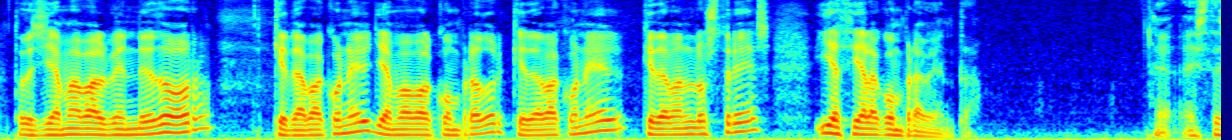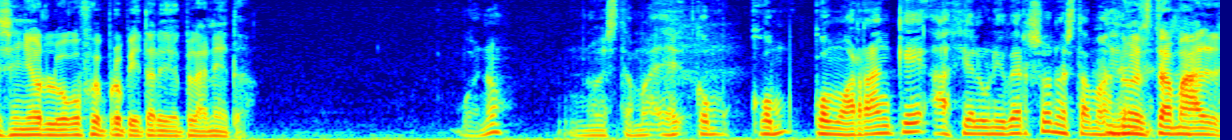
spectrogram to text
Entonces llamaba al vendedor, quedaba con él, llamaba al comprador, quedaba con él, quedaban los tres y hacía la compraventa. Este señor luego fue propietario de Planeta. Bueno, no está mal. Eh, como, arranque hacia el universo no está mal. No ¿eh? está mal.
